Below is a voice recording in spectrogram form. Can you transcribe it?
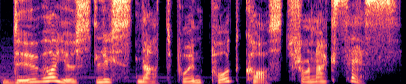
Du har just lyssnat på en podcast från Access.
